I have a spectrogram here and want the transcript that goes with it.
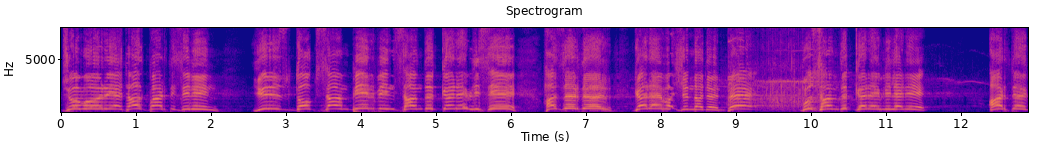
Cumhuriyet Halk Partisi'nin 191 bin sandık görevlisi hazırdır, görev başındadır. Ve bu sandık görevlileri artık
